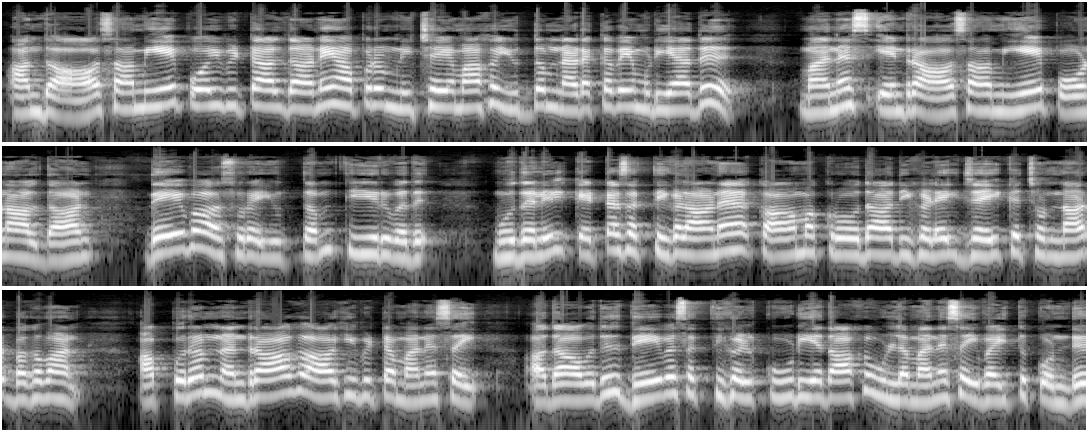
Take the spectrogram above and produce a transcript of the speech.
அந்த ஆசாமியே போய்விட்டால் தானே அப்புறம் நிச்சயமாக யுத்தம் நடக்கவே முடியாது? மனஸ் என்ற ஆசாமியே போனால்தான் தேவாசுர யுத்தம் தீருவது. முதலில் கெட்ட சக்திகளான காம குரோதாதிகளை ஜெயிக்கச் சொன்னார் பகவான். அப்புறம் நன்றாக ஆகிவிட்ட மனசை அதாவது தேவசக்திகள் கூடியதாக உள்ள மனசை வைத்துக்கொண்டு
